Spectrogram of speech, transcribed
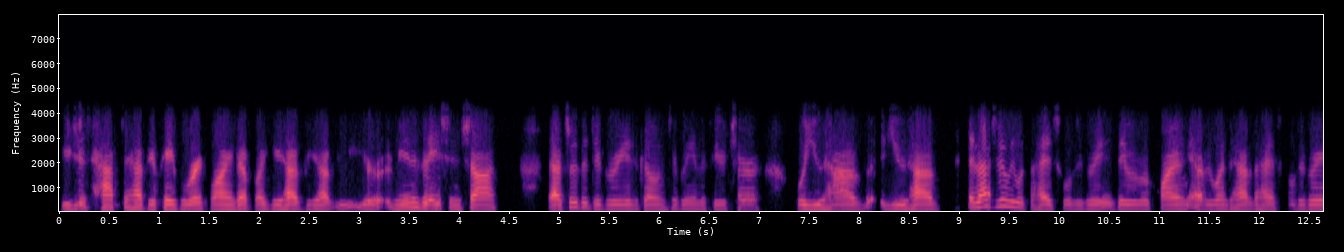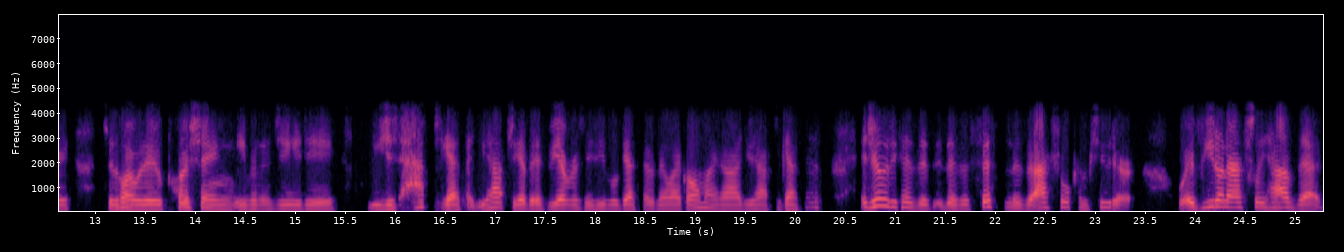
you just have to have your paperwork lined up. Like you have you have your immunization shots. That's where the degree is going to be in the future. Where you have you have and that's really what the high school degree is. They were requiring everyone to have the high school degree to the point where they were pushing even the GED. You just have to get that. You have to get that. If you ever see people get that, and they're like, "Oh my God, you have to get this," it's really because there's, there's a system, there's an actual computer. Where if you don't actually have that,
